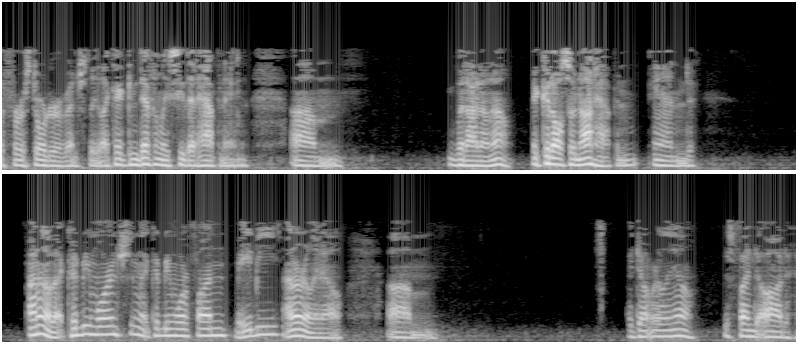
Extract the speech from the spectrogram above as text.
the First Order eventually. Like I can definitely see that happening, um, but I don't know. It could also not happen, and I don't know. That could be more interesting. That could be more fun. Maybe I don't really know. Um, I don't really know. Just find it odd.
